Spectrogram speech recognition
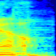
now.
